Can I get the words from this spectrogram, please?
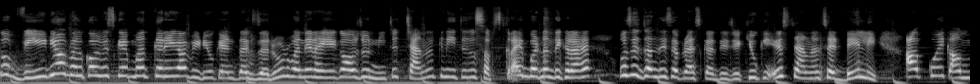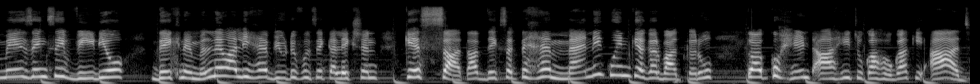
तो वीडियो बिल्कुल स्किप मत करिएगा। वीडियो के एंड तक ज़रूर बने रहिएगा और जो नीचे चैनल के नीचे जो सब्सक्राइब बटन दिख रहा है, उसे जल्दी से प्रेस कर दीजिए, क्योंकि इस चैनल से डेली आपको एक अमेजिंग सी वीडियो देखने मिलने वाली है ब्यूटीफुल से कलेक्शन के साथ। आप देख सकते हैं, मैनी क्वीन की अगर बात करूँ तो आपको हिंट आ ही चुका होगा कि आज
